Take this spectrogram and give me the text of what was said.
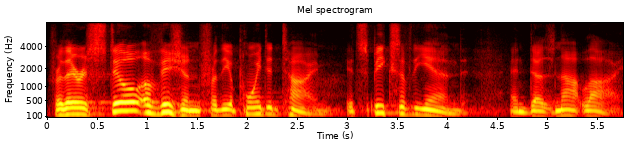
For there is still a vision for the appointed time. It speaks of the end and does not lie.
